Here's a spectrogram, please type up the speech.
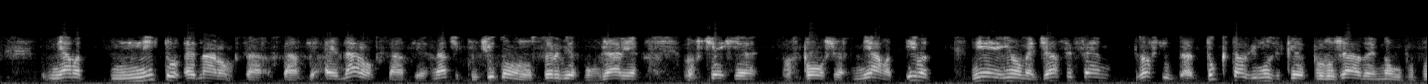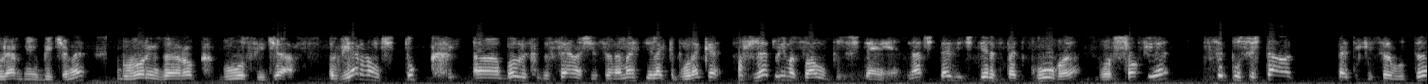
няма нито една рок станция. Една рок станция. Значи, включително в Сърбия, в Унгария, в Чехия, в Польша. Нямат. Имат. Ние имаме Jazz FM. Защо тук тази музика продължава да е много популярна и обичаме. Говорим за рок, блус и джаз. Вярвам, че тук а, българската сцена ще се намести лека по лека. Защото има слабо посещение. Значи тези 45 клуба в София се посещават петък и събота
